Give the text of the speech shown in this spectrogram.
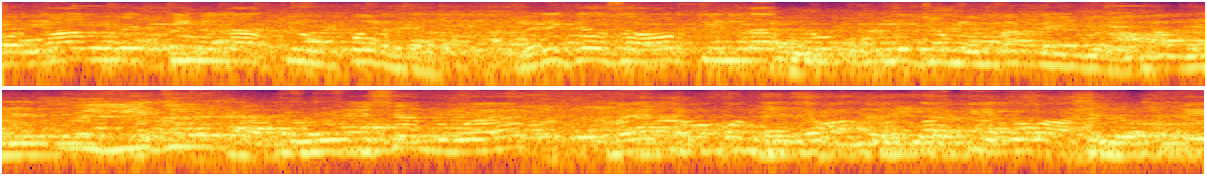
बंगाल में तीन लाख के ऊपर है। मेरे ख्याल से और तीन लाख लोग होंगे जो मेंबर नहीं बने। तो ये जो एसोसिएशन हुआ है मैं लोगों को धन्यवाद दूँगा कि लोग आगे बढ़ के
